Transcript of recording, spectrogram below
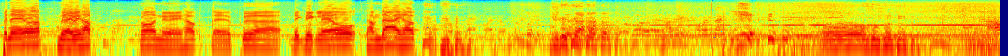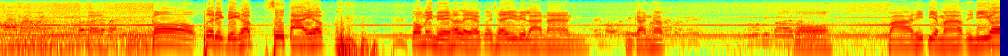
เป็นไงครับ เหนื่อยไหมครับ ก็เหนื่อยครับ แต่เพื่อเด็กๆแล้วทำได้ครับโอ้ ก็เพื่อเด็กๆครับ สู้ตายครับ ก็ไม่เหนื่อยเท่าไหร่ครับก็ใช้เวลานานไม่บอกว่าเหมือนกันครับดูว่ามีปลาอ๋บ้าองปลาที่เตรียมมาครับทีนี้ก็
